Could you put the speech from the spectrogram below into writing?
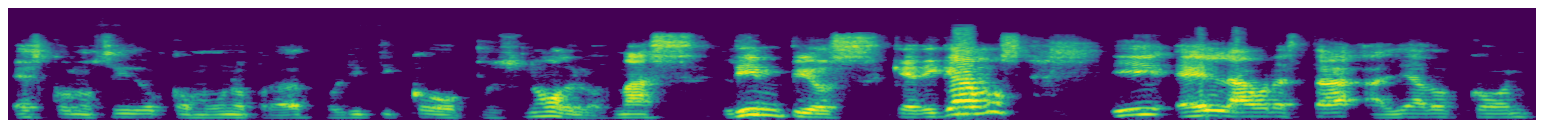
es conocido como un operador político, pues no de los más limpios que digamos, y él ahora está aliado con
